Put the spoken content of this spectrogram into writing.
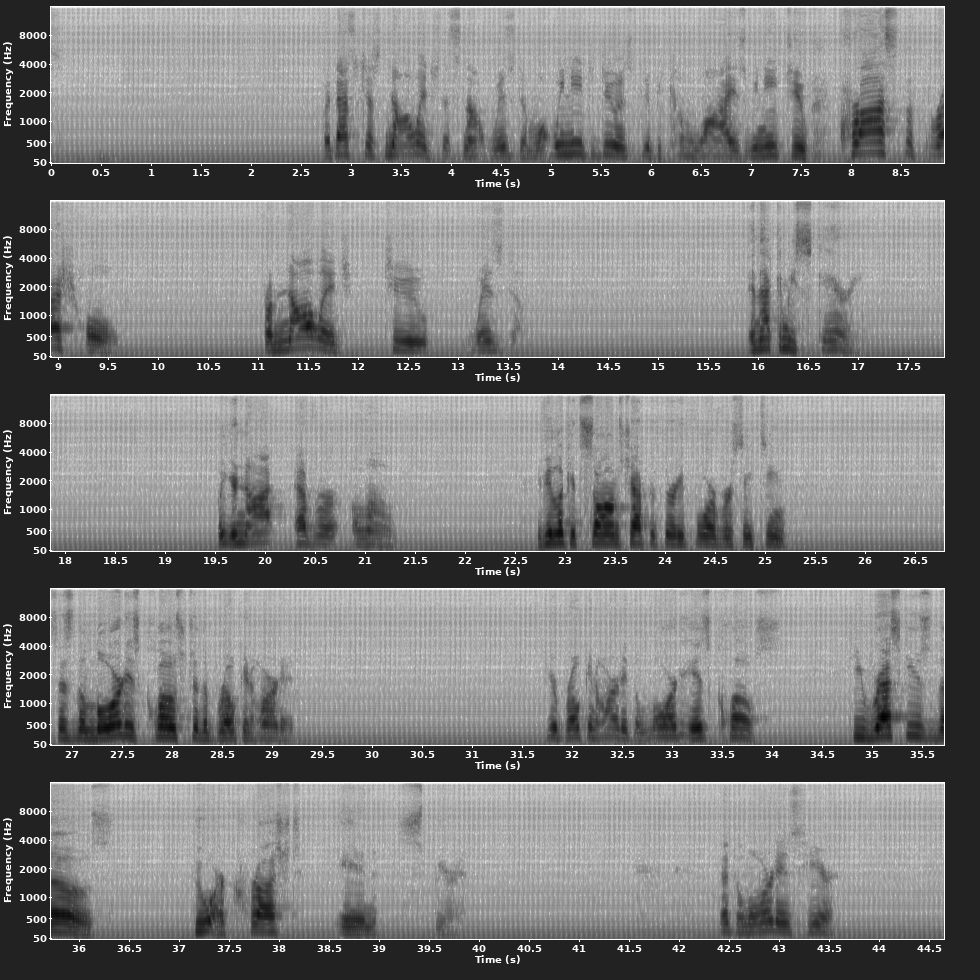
But that's just knowledge, that's not wisdom. What we need to do is to become wise. We need to cross the threshold from knowledge to wisdom. And that can be scary. But you're not ever alone. If you look at Psalms chapter 34, verse 18, it says, The Lord is close to the brokenhearted. If you're brokenhearted, the Lord is close. He rescues those who are crushed in spirit. That the Lord is here.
